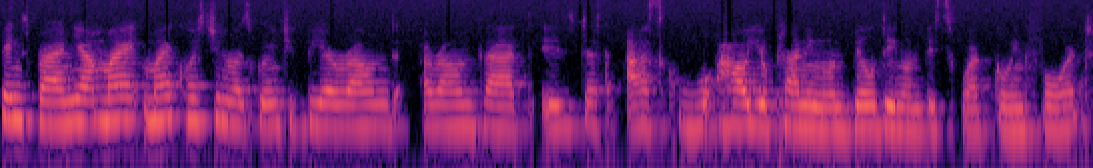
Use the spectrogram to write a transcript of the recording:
Thanks, Brian. Yeah, my, my question was going to be around around that is just ask how you're planning on building on this work going forward.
